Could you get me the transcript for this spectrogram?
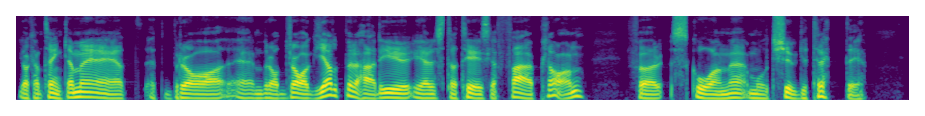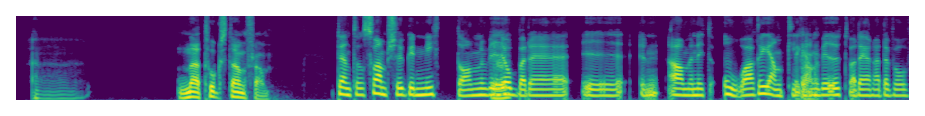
jag kan tänka mig är ett, ett bra, en bra draghjälp i det här. Det är ju er strategiska färdplan för Skåne mot 2030. Eh, när togs den fram? Den togs fram 2019. Vi mm. jobbade i en, ja, men ett år egentligen. Mm. Vi utvärderade vår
